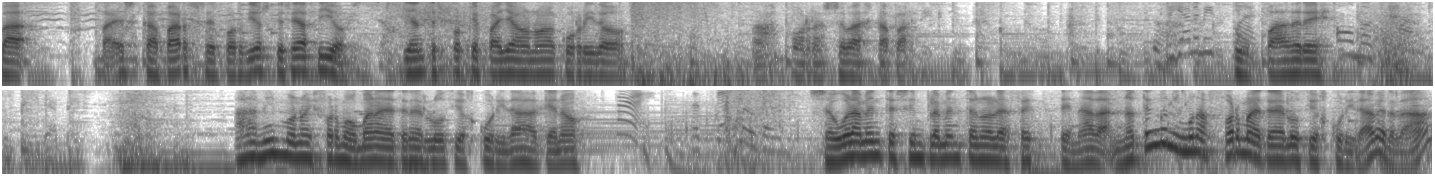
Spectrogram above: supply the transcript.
Va, va a escaparse, por Dios que sea Cío. Y antes porque he fallado no ha ocurrido... Ah, porra, se va a escapar. Tu padre. Ahora mismo no hay forma humana de tener luz y oscuridad, que no. Seguramente simplemente no le afecte nada. No tengo ninguna forma de tener luz y oscuridad, ¿verdad?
